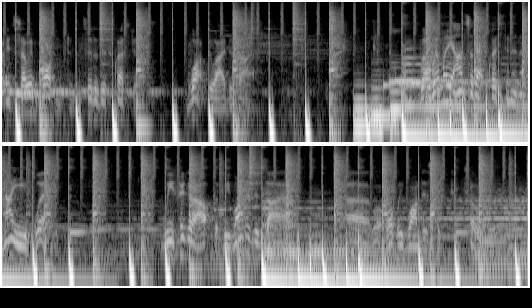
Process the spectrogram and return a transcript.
Therefore, it's so important to consider this question. What do I desire? Well, when we answer that question in a naive way, we figure out that we want to desire, uh, what what we want is to control.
